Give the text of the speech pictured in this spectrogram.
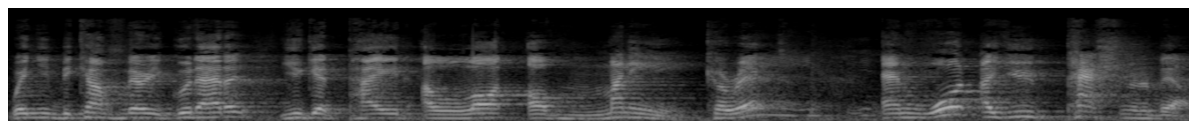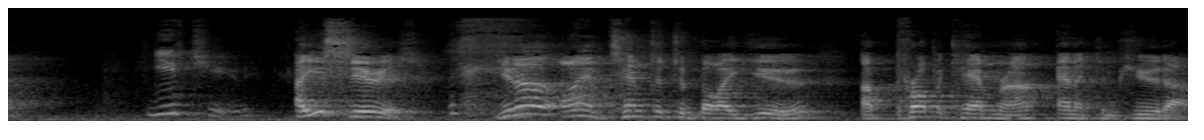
When you become very good at it, you get paid a lot of money, correct? Mm-hmm. And what are you passionate about? YouTube. Are you serious? You know, I am tempted to buy you a proper camera and a computer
